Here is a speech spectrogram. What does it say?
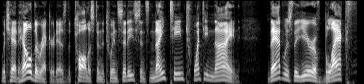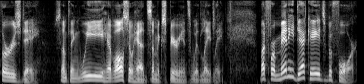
which had held the record as the tallest in the Twin Cities since 1929. That was the year of Black Thursday, something we have also had some experience with lately. But for many decades before,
